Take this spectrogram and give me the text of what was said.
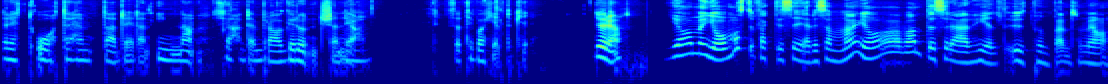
rätt återhämtad redan innan så jag hade en bra grund kände jag. Mm. Så att det var helt okej. Du då? Ja, men jag måste faktiskt säga detsamma. Jag var inte sådär helt utpumpad som jag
